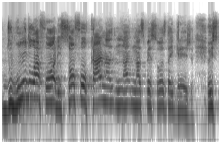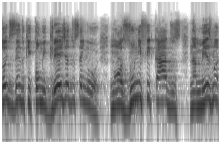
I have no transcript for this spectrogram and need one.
do mundo lá fora e só focar na, na, nas pessoas da igreja. Eu estou dizendo que, como igreja do Senhor, nós unificados na mesma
